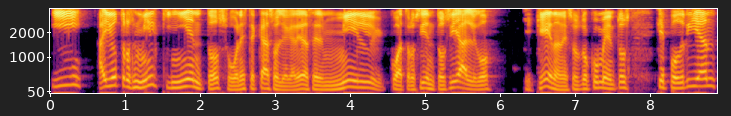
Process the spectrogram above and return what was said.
y hay otros 1500 o en este caso llegaría a ser 1400 y algo que quedan esos documentos que podrían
